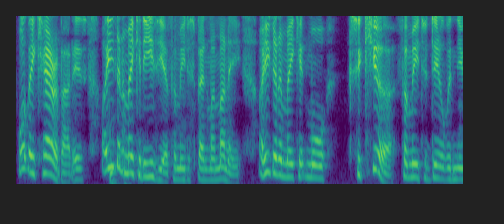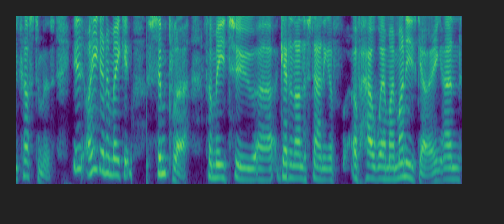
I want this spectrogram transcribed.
What they care about is: Are you going to make it easier for me to spend my money? Are you going to make it more secure for me to deal with new customers? Are you going to make it simpler for me to uh, get an understanding of, of how where my money's going and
